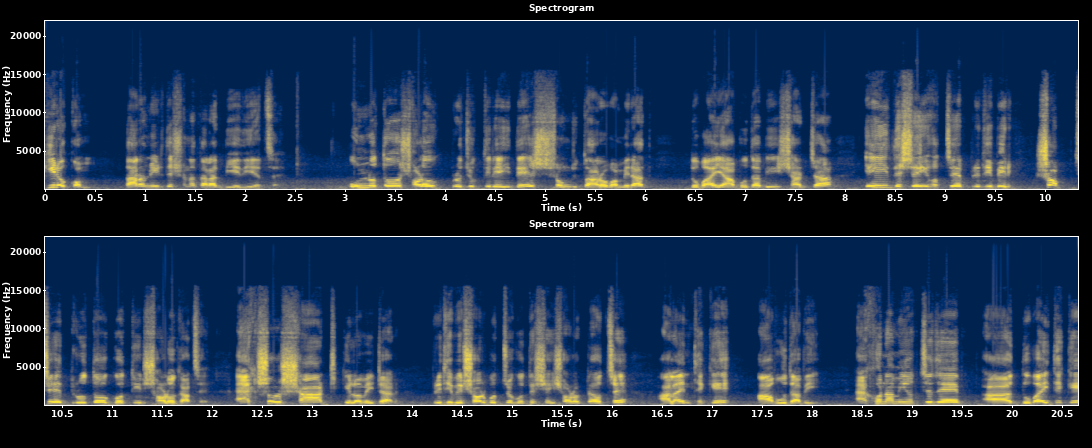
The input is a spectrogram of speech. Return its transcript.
কীরকম? তারও নির্দেশনা তারা দিয়ে দিয়েছে। উন্নত সড়ক প্রযুক্তির এই দেশ, সংযুক্ত আরব আমিরাত, দুবাই, আবুধাবি, শারজা, এই দেশেই হচ্ছে পৃথিবীর সবচেয়ে দ্রুত গতির সড়ক আছে। একশো ষাট কিলোমিটার পৃথিবীর সর্বোচ্চ গতির সেই সড়কটা হচ্ছে আলাইন থেকে আবুধাবি। এখন আমি হচ্ছে যে দুবাই থেকে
